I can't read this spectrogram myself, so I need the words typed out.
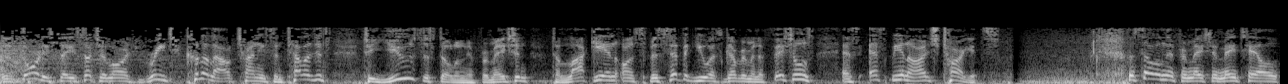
The authorities say such a large breach could allow Chinese intelligence to use the stolen information to lock in on specific U.S. government officials as espionage targets. The stolen information may tell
